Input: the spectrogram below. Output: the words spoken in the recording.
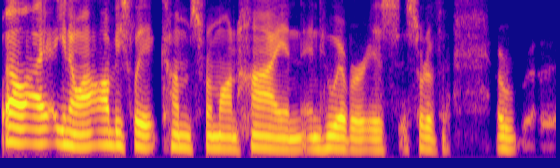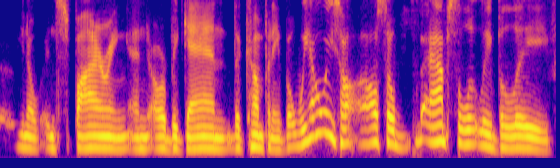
Well i you know obviously it comes from on high and and whoever is sort of you know inspiring and or began the company but we always also absolutely believe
